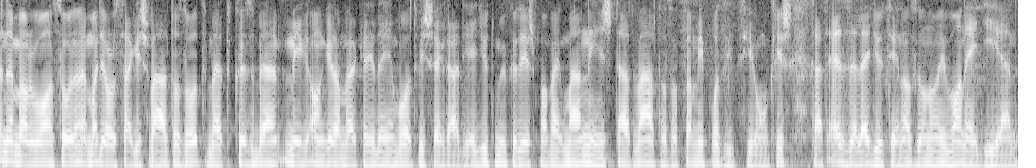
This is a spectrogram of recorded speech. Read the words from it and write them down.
nem arról van szó, nem, Magyarország is változott, mert közben még Angela Merkel idején volt visegrádi együttműködés, ma meg már nincs, tehát változott a mi pozíciónk is. Tehát ezzel együtt én azt gondolom, hogy van egy ilyen,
